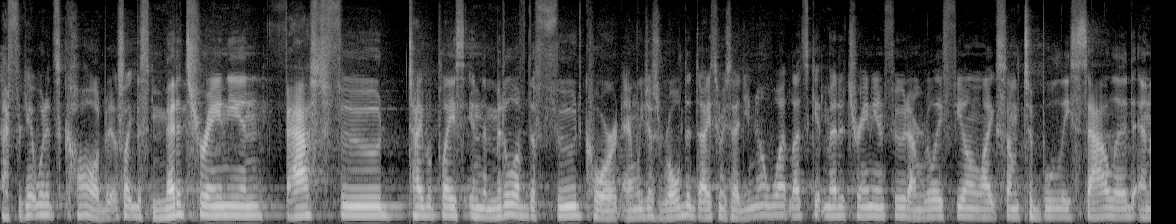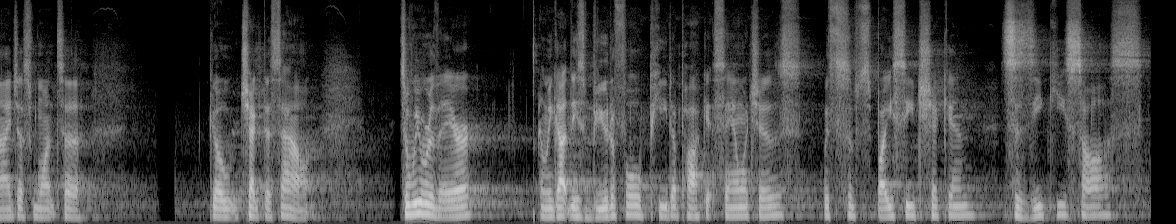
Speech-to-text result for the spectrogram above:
I forget what it's called, but it was like this Mediterranean fast food type of place in the middle of the food court. And we just rolled the dice and we said, you know what, let's get Mediterranean food. I'm really feeling like some tabbouleh salad and I just want to go check this out. So we were there and we got these beautiful pita pocket sandwiches with some spicy chicken, tzatziki sauce,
